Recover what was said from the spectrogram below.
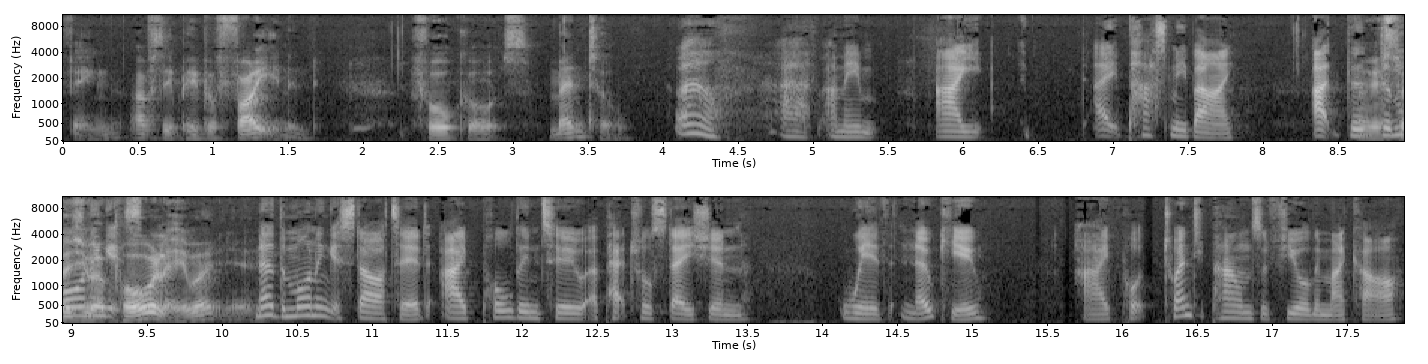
thing. I've seen people fighting in forecourts. Mental. Well, uh, I mean, I, I it passed me by. At the, I the suppose you morning were it's- poorly, weren't you? No, the morning it started, I pulled into a petrol station with no queue. I put twenty pounds of fuel in my car,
